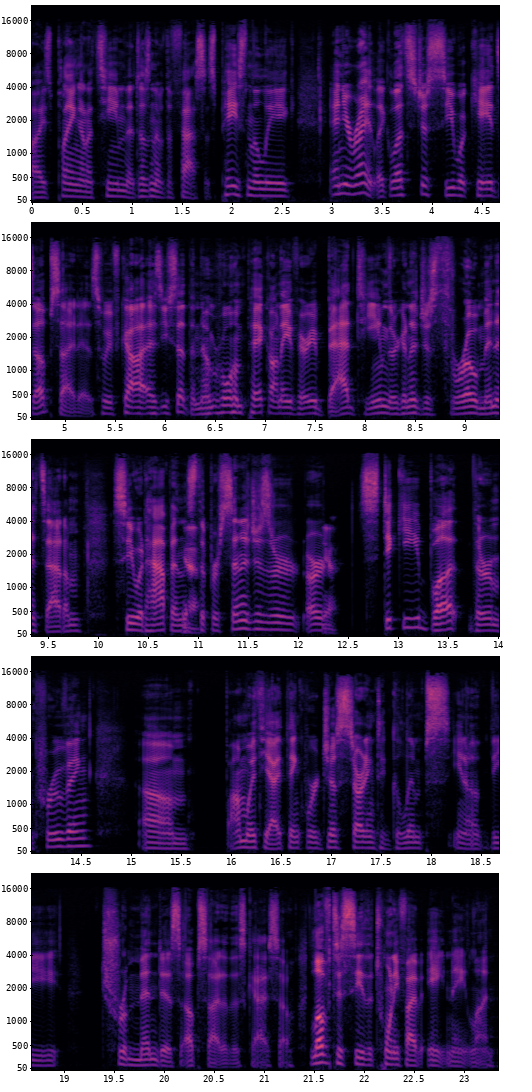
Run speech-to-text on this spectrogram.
Uh, he's playing on a team that doesn't have the fastest pace in the league. And you're right. Like, let's just see what Cade's upside is. We've got, as you said, the number one pick on a very bad team. They're going to just throw minutes at him, see what happens. Yeah. The percentages are, are Yeah. sticky, but they're improving. Um, I'm with you. I think we're just starting to glimpse, you know, the tremendous upside of this guy. So love to see the 25, 8, and 8 line.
